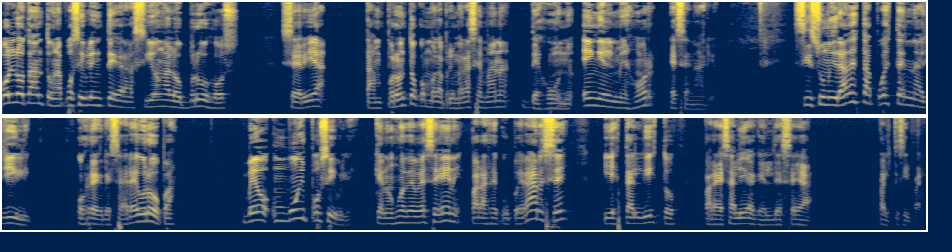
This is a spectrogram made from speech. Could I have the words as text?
Por lo tanto, una posible integración a los brujos sería tan pronto como la primera semana de junio, en el mejor escenario. Si su mirada está puesta en la G o regresar a Europa, veo muy posible que no juegue BCN para recuperarse y estar listo para esa liga que él desea participar.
